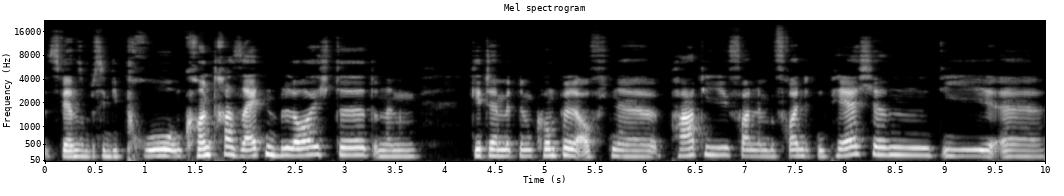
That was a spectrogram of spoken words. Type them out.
es werden so ein bisschen die Pro- und Kontra-Seiten beleuchtet und dann geht er mit einem Kumpel auf eine Party von einem befreundeten Pärchen, die, äh,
